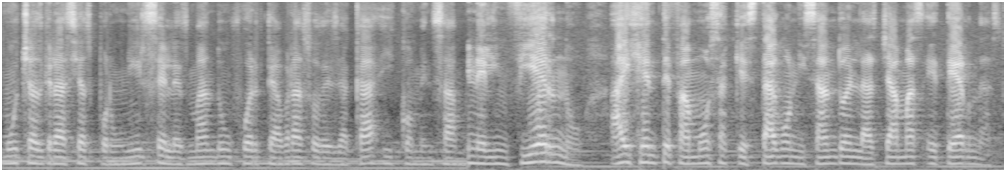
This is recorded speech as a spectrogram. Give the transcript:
Muchas gracias por unirse, les mando un fuerte abrazo desde acá y comenzamos. En el infierno hay gente famosa que está agonizando en las llamas eternas.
